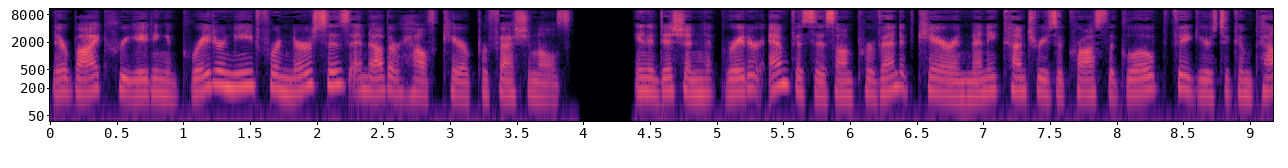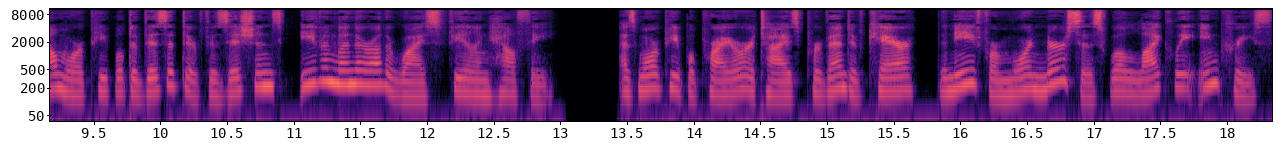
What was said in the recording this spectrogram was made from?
thereby creating a greater need for nurses and other healthcare professionals. In addition, greater emphasis on preventive care in many countries across the globe figures to compel more people to visit their physicians even when they're otherwise feeling healthy. As more people prioritize preventive care, the need for more nurses will likely increase.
